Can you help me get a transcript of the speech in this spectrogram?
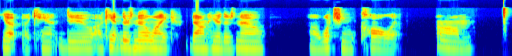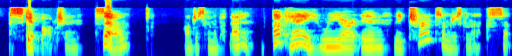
Yep, I can't do, I can't, there's no like, down here, there's no, uh, what you call it, um, skip option. So, I'm just gonna put that in. Okay, we are in the turn, so I'm just gonna accept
